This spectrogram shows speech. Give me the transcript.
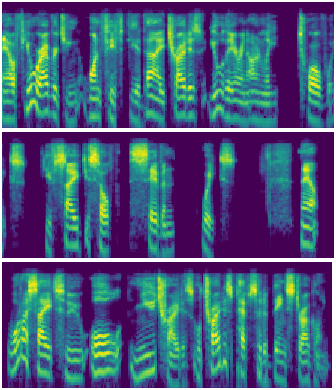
Now, if you're averaging 150 a day, traders, you're there in only 12 weeks. You've saved yourself seven weeks. Now, what I say to all new traders or traders perhaps that have been struggling,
